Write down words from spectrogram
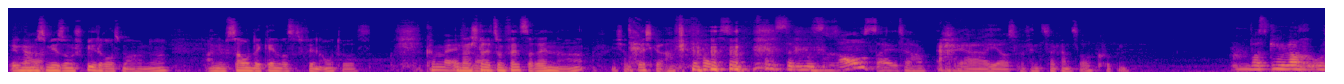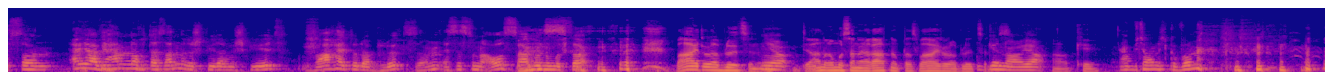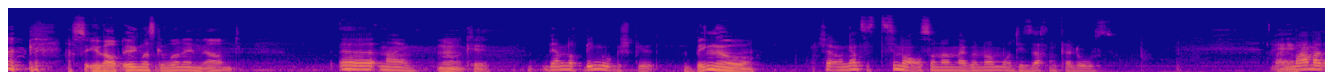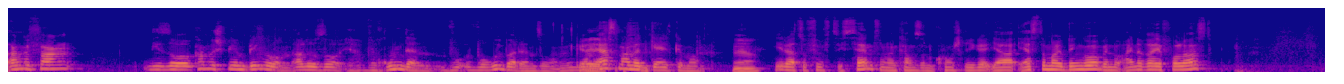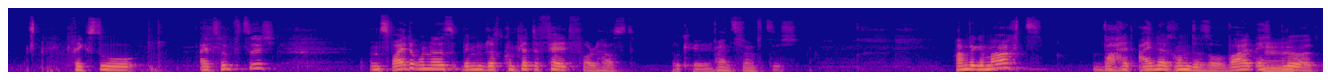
Irgendwann Ja. müssen wir so ein Spiel draus machen, ne? An dem Sound erkennen, was das für ein Auto ist. Können wir echt Und dann schnell zum Fenster rennen, ah, ich hab recht gehabt. Dem Fenster, du musst raus, Alter. Ach ja, hier aus dem Fenster kannst du auch gucken. Was ging noch Ostern? Ah ja, wir haben noch das andere Spiel dann gespielt. Wahrheit oder Blödsinn. Es ist so eine Aussage und du musst sagen. Wahrheit oder Blödsinn? Und Ja. Der andere muss dann erraten, ob das Wahrheit oder Blödsinn ist. Genau, ja. Ah, okay. Habe ich auch nicht gewonnen. Hast du überhaupt irgendwas gewonnen im Abend? Äh, nein. Ah, okay. Wir haben noch Bingo gespielt. Bingo. Ich habe ein ganzes Zimmer auseinandergenommen und die Sachen verlost. Meine Hä? Mama hat angefangen, die so, komm, wir spielen Bingo. Und alle so, ja, warum denn? Wo, worüber denn so? Und wir haben erstmal mit Geld gemacht. Ja. Jeder hat so 50 Cent und dann kam so eine komische Regel. Ja, erste Mal Bingo, wenn du eine Reihe voll hast, kriegst du 1,50. Und zweite Runde ist, wenn du das komplette Feld voll hast. Okay. 1,50. Haben wir gemacht. War halt eine Runde so. War halt echt Mhm. blöd.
